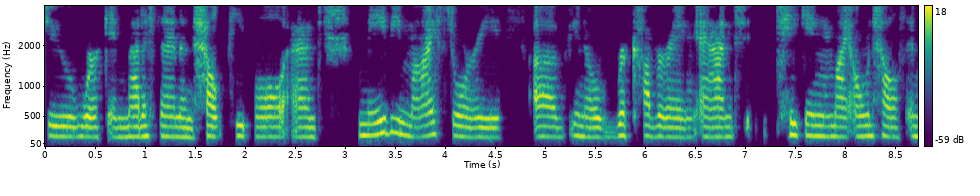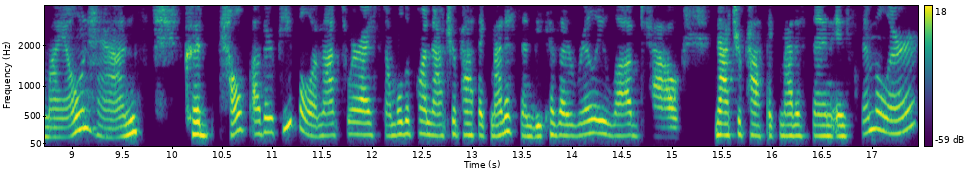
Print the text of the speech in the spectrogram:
to work in medicine and help people. And maybe my story of you know recovering and taking my own health in my own hands could help other people and that's where i stumbled upon naturopathic medicine because i really loved how naturopathic medicine is similar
